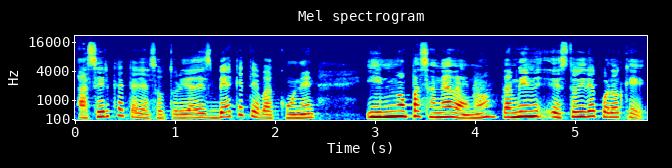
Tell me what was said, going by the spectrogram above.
acércate a las autoridades, vea que te vacunen y no pasa nada, ¿no? También estoy de acuerdo que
